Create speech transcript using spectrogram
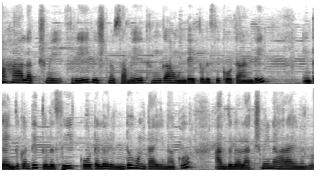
మహాలక్ష్మి శ్రీ విష్ణు సమేతంగా ఉండే తులసి కోట అండి. ఇంకా ఎందుకంటే తులసి కోటలు రెండు ఉంటాయి నాకు. అందులో లక్ష్మీనారాయణులు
